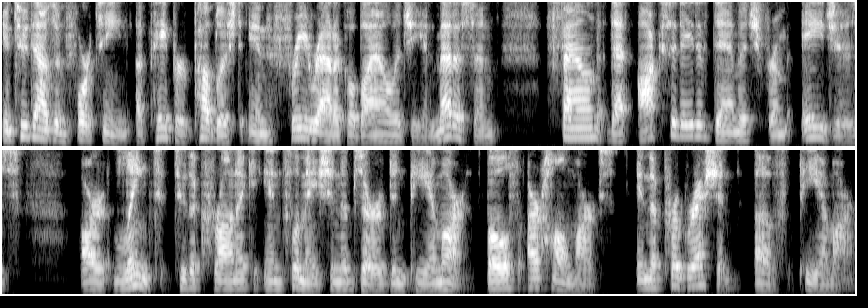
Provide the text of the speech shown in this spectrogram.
In 2014, a paper published in Free Radical Biology and Medicine found that oxidative damage from AGEs are linked to the chronic inflammation observed in PMR. Both are hallmarks in the progression of PMR.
